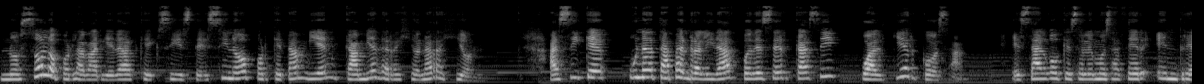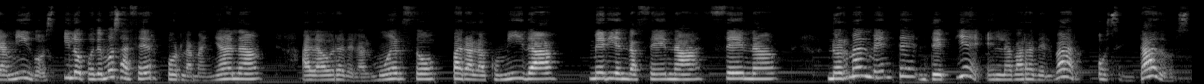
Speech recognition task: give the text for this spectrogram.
no solo por la variedad que existe, sino porque también cambia de región a región. Así que una tapa en realidad puede ser casi cualquier cosa. Es algo que solemos hacer entre amigos y lo podemos hacer por la mañana, a la hora del almuerzo, para la comida, merienda cena, cena, normalmente de pie en la barra del bar o sentados.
